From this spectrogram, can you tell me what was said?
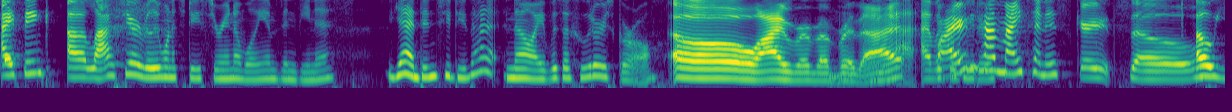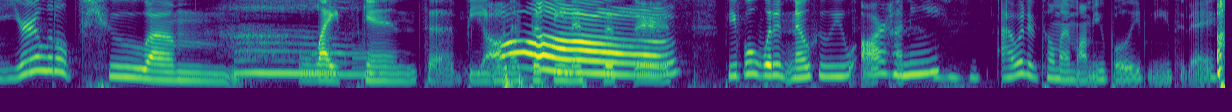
I think uh, last year I really wanted to do Serena Williams and Venus. Yeah, didn't you do that? No, I was a Hooters girl. Oh, I remember that. Yeah, I was Well, the I already Hooters. have my tennis skirt, so Oh, you're a little too um light skinned to be one of the Venus sisters. People wouldn't know who you are, honey. I would have told my mom you bullied me today.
